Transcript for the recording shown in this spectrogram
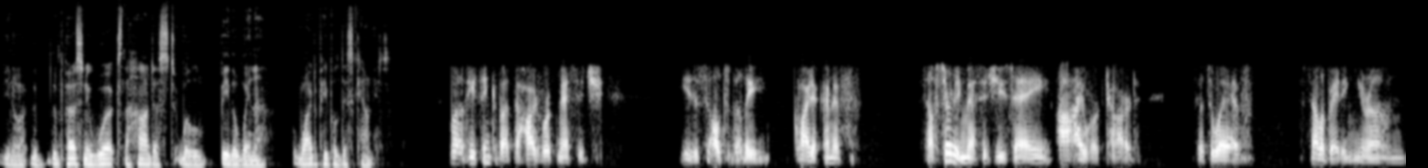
you know the the person who works the hardest will be the winner. Why do people discount it? Well, if you think about the hard work message, is ultimately quite a kind of self-serving message. You say, "I worked hard," so it's a way of celebrating your own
